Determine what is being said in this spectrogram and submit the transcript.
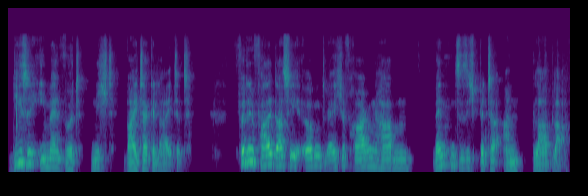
diese E-Mail wird nicht weitergeleitet. Für den Fall, dass Sie irgendwelche Fragen haben, wenden Sie sich bitte an bla bla.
